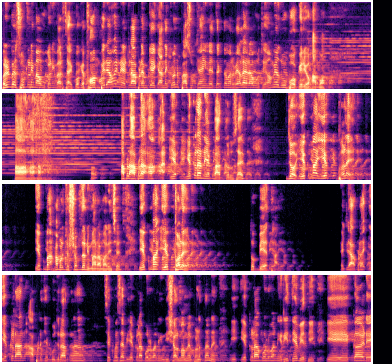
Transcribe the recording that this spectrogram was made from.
પ્રવીણભાઈ ચૂંટણીમાં આવું ઘણી વાર થાય. કોઈ ફોર્મ ભર્યા હોય ને એટલે આપણે એમ કે આને કહો ને પાછું ક્યાંય નહીં તમારે વહેલા આવવું છે. અમે જ ઊભો કર્યો, હામો. હા હા હા. આપણે આપણા એકડાને એક વાત કરું સાહેબ. જો, એકમાં એક ભળે, એકમાં સાંભળજો, શબ્દની મારામારી છે. એકમાં એક ભળે, તો બે થાય. એટલે આપણા એકડા આપણે જે ગુજરાતના શેખવા સાહેબ એકડા બોલવાની નિશાળમાં અમે ભણતા ને, એ એકડા બોલવાની રીત એવી હતી. એકડે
